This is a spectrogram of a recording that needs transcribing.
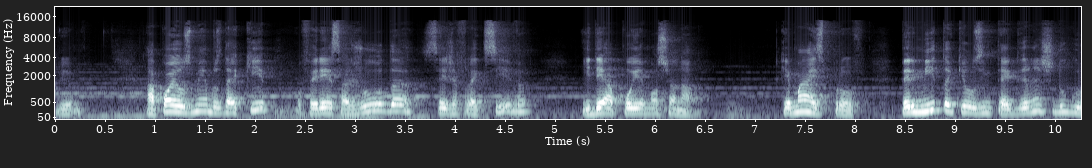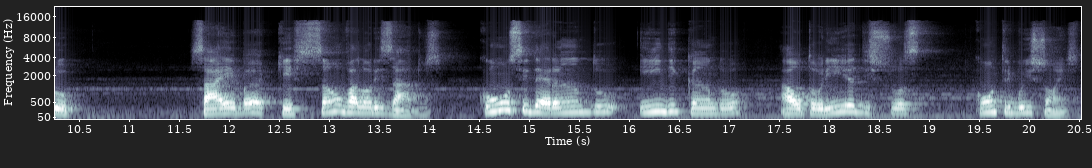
viu? Apoie os membros da equipe, ofereça ajuda, seja flexível e dê apoio emocional. O que mais, prof? Permita que os integrantes do grupo saiba que são valorizados, considerando e indicando a autoria de suas contribuições.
